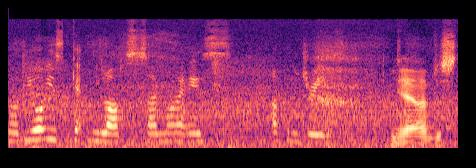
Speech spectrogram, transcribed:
god, you always get me lost. I'm always up in a dream. Yeah, I'm just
